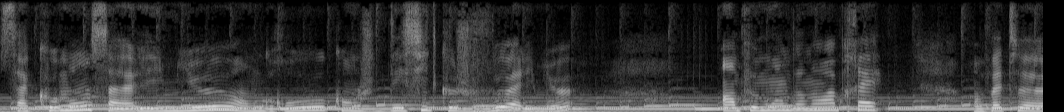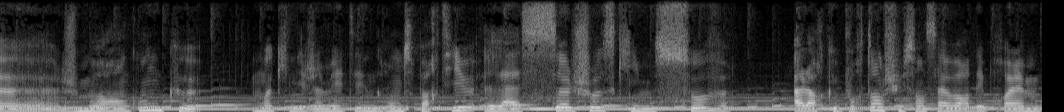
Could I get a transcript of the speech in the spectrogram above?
Ça commence à aller mieux, en gros, quand je décide que je veux aller mieux, un peu moins d'un an après. En fait, je me rends compte que moi qui n'ai jamais été une grande sportive, la seule chose qui me sauve, alors que pourtant je suis censée avoir des problèmes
